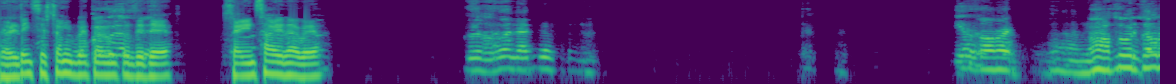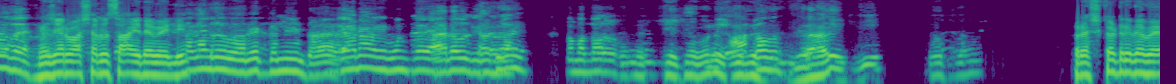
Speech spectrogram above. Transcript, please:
ವೆಲ್ಡಿಂಗ್ ಸಿಸ್ಟಮ್ ಬೇಕಾಗುವಂತದ್ದಿದೆ ಸೈನ್ಸ್ ಇದಾವೆ. ಪ್ರೆಷರ್ ವಾಷರ್ ಸಹ ಇದಾವೆ ಇಲ್ಲಿ. ಬ್ರಷ್ ಕಟ್ರ್ ಇದಾವೆ.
